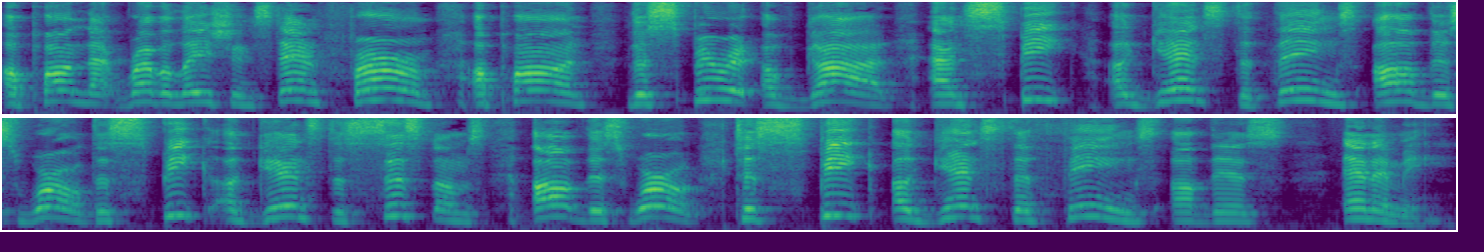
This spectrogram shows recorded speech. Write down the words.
upon that revelation. Stand firm upon the Spirit of God and speak against the things of this world, to speak against the systems of this world, to speak against the things of this enemy.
